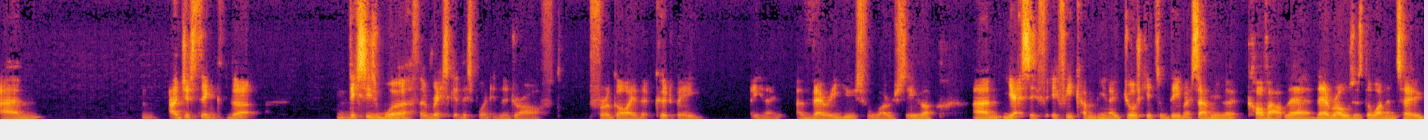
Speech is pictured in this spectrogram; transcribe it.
Um, I just think that this is worth a risk at this point in the draft for a guy that could be, you know, a very useful wide receiver. Um, yes, if if he come, you know, George Kittle, Deebo Samuel carve out their their roles as the one and two,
